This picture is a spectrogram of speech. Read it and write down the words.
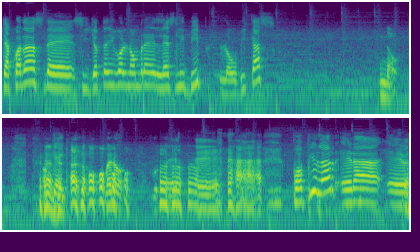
¿Te acuerdas de, si yo te digo el nombre Leslie Beep, lo ubicas? No. Ok. Neta, no. Bueno, este, Popular era, eh.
